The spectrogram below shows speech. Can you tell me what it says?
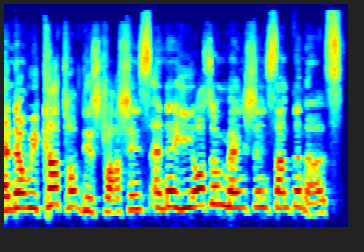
and then we cut off distractions, and then he also mentions something else.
